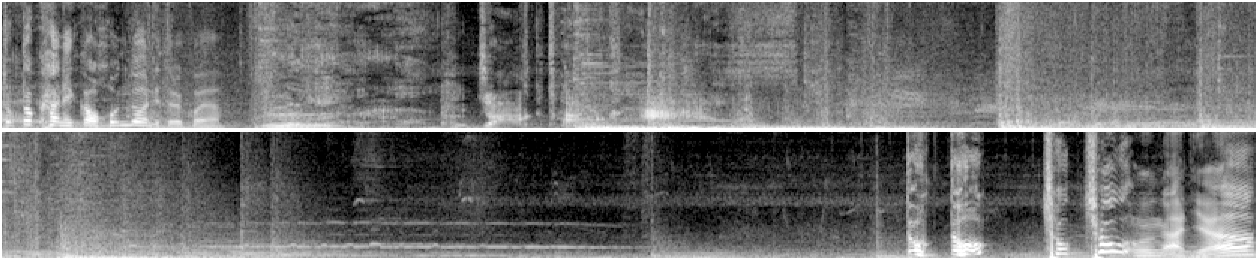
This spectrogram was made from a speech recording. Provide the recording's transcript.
똑똑하니까 혼돈이 뜰 거야. 똑똑 촉촉? 응 아니야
